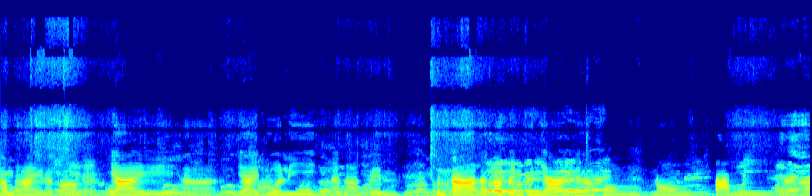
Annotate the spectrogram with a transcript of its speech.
รำไพแล้วก็ยายอ่อยายบัวลีนะคะ เป็นคุณตาแล้วก็เป็นคุณยายนะคะของน้องปามมีนะคะ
